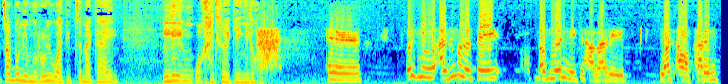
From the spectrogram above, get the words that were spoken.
tsa bolemirui wa di tsena kae leng o kgatlhiwa ke eng e le go um so I just want to say, but we need to have a re- what our parents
